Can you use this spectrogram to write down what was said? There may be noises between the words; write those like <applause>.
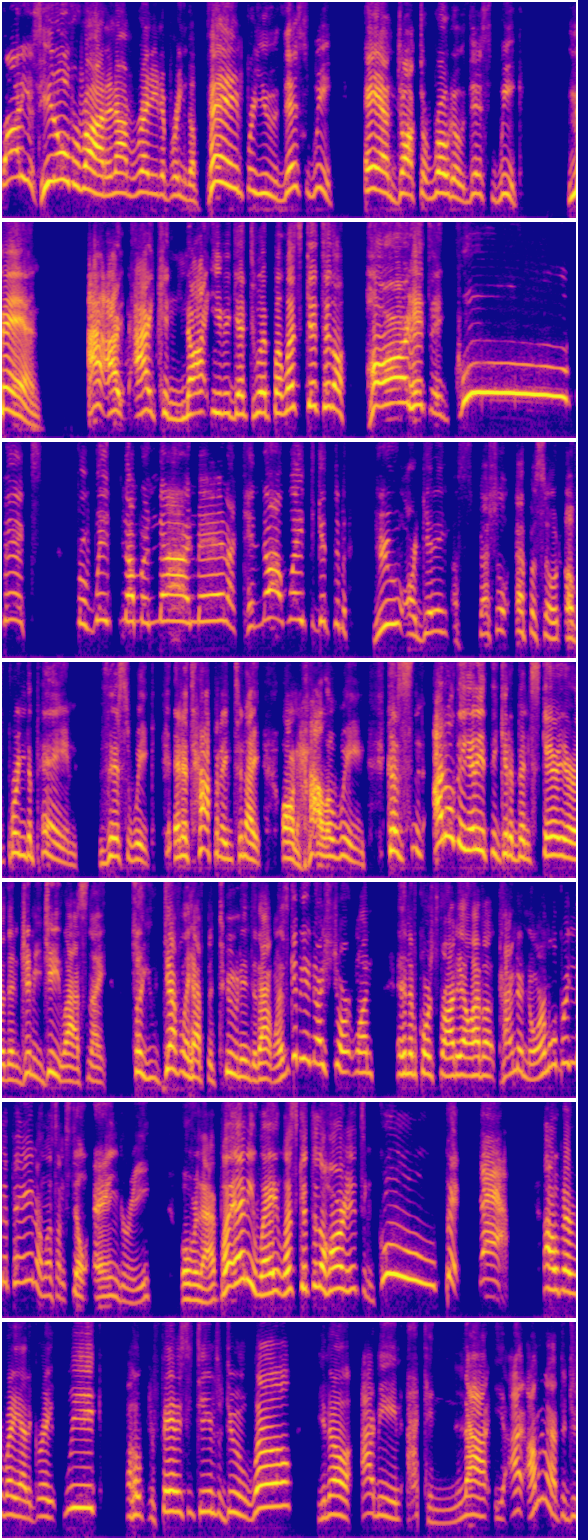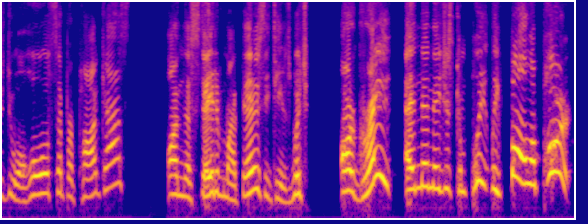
everybody. It's Heat Override, and I'm ready to bring the pain for you this week and Dr. Roto this week. Man, I, I I cannot even get to it, but let's get to the hard hits and cool picks for week number nine, man. I cannot wait to get to you are getting a special episode of Bring the Pain this week, and it's happening tonight on Halloween. Because I don't think anything could have been scarier than Jimmy G last night. So you definitely have to tune into that one. It's gonna be a nice short one. And then of course Friday I'll have a kind of normal bring the pain, unless I'm still angry over that. But anyway, let's get to the hard hits and cool pick. Yeah. I hope everybody had a great week. I hope your fantasy teams are doing well. You know, I mean, I cannot. I, I'm gonna have to just do a whole separate podcast on the state of my fantasy teams, which are great, and then they just completely fall apart.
